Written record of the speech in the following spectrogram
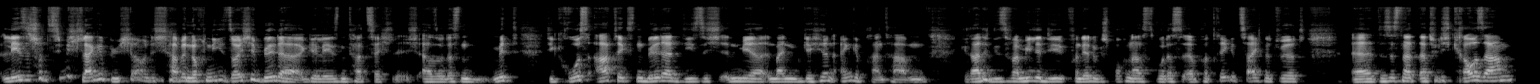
lese schon ziemlich lange Bücher und ich habe noch nie solche Bilder gelesen tatsächlich. Also das sind mit die großartigsten Bilder, die sich in mir, in mein Gehirn eingebrannt haben. Gerade diese Familie, die, von der du gesprochen hast, wo das äh, Porträt gezeichnet wird, äh, das ist nat natürlich grausam,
